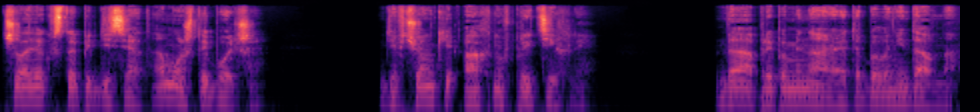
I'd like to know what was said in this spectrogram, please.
человек в 150, а может и больше. Девчонки, ахнув, притихли. Да, припоминаю, это было недавно.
